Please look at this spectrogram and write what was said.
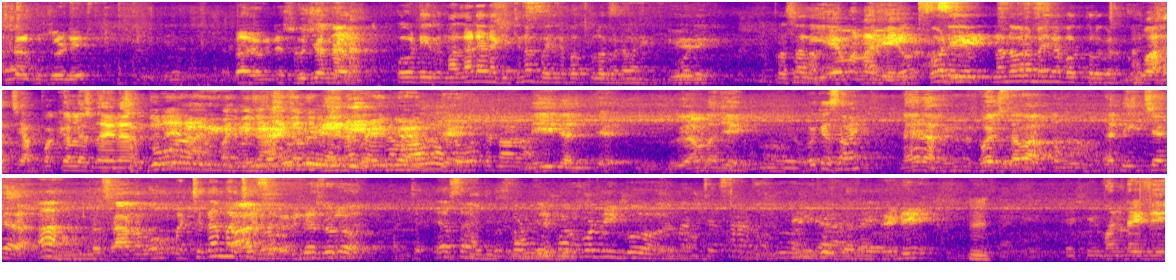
అందరు కూర్చోండి. ఒకటి మల్లాడే నాకు ఇచ్చిన భజన భక్తుల పెట్టమని. ఒకటి ప్రసాదం. ఏమన్నా. ఒకటి నందవరం భజన భక్తుల చెప్పక్కర్లేదు నాయన. నీది. అంతే నువ్వేమన్నా చేయి ఓకే స్వామి నాయన పోయిస్తావా అన్ని ఇచ్చాం కదా. ప్రసాదము రెడీ మన రెడ్డి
